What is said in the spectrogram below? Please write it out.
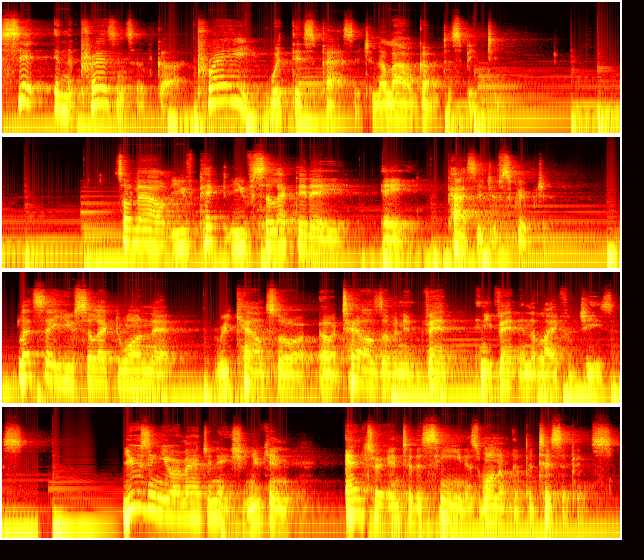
sit in the presence of God, pray with this passage, and allow God to speak to you. So now you've picked, you've selected a, a passage of Scripture. Let's say you select one that recounts or, or tells of an event, an event in the life of Jesus. Using your imagination, you can enter into the scene as one of the participants.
